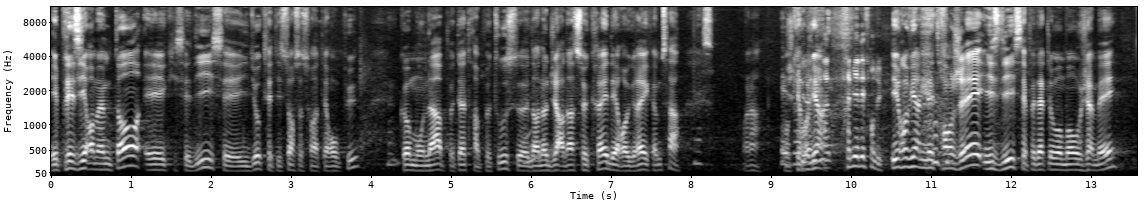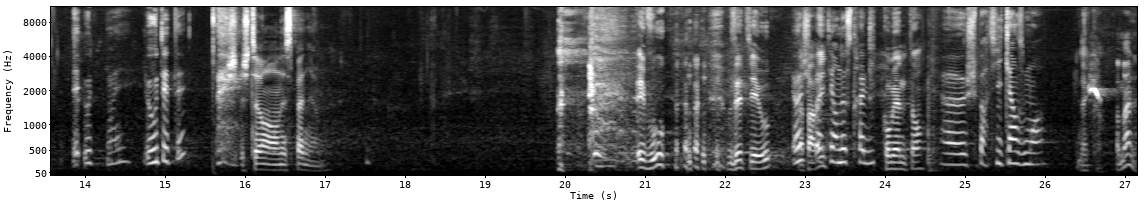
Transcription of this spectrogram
et plaisir en même temps, et qui s'est dit c'est idiot que cette histoire se soit interrompue, comme on a peut-être un peu tous euh, dans notre jardin secret des regrets comme ça. Merci. Voilà. Et Donc je- il revient. Très bien défendu. Il revient de l'étranger, il se dit c'est peut-être le moment ou jamais. Et où, oui. Et où t'étais? J'étais en Espagne. Et vous? Vous étiez où? À je suis Paris? partie en Australie. Combien de temps? Euh, je suis partie 15 mois. D'accord. Pas mal.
